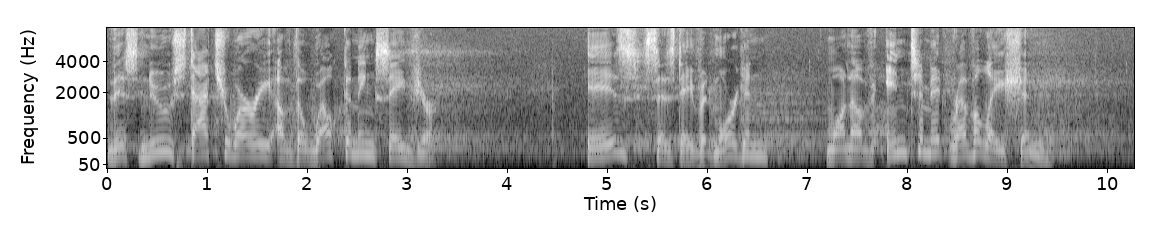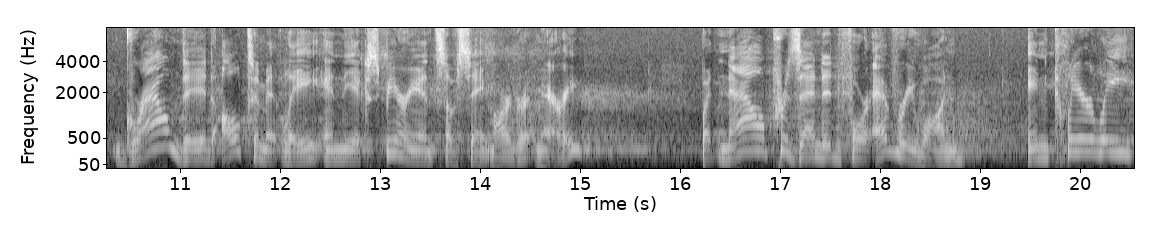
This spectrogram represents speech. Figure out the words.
This new statuary of the welcoming Savior is, says David Morgan, one of intimate revelation, grounded ultimately in the experience of St. Margaret Mary but now presented for everyone in clearly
